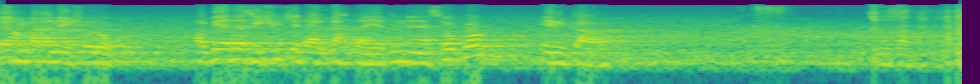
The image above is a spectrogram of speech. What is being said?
پیغمبرانو شروع او بیا د شي چې د الله د آیتونو نه سو کو انکار Thank you.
